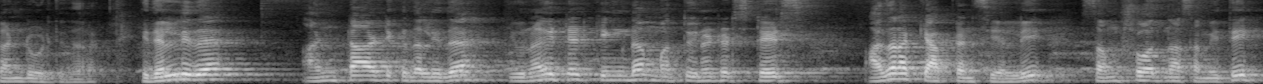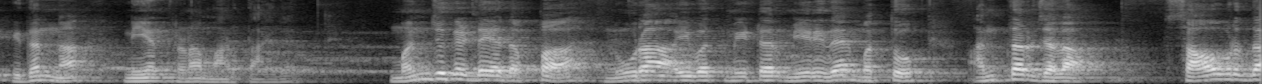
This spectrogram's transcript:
ಕಂಡುಹಿಡಿದಿದ್ದಾರೆ. ಇದೆಲ್ಲಿದೆ? ಅಂಟಾರ್ಟಿಕದಲ್ಲಿದೆ, ಯುನೈಟೆಡ್ ಕಿಂಗ್ಡಮ್ ಮತ್ತು ಯುನೈಟೆಡ್ ಸ್ಟೇಟ್ಸ್. ಅದರ ಕ್ಯಾಪ್ಟನ್ಸಿಯಲ್ಲಿ ಸಂಶೋಧನಾ ಸಮಿತಿ ಇದನ್ನು ನಿಯಂತ್ರಣ ಮಾಡ್ತಾ ಇದೆ. ಮಂಜುಗಡ್ಡೆಯ ದಪ್ಪ ನೂರ ಐವತ್ತು ಮೀಟರ್ ಮೀರಿದೆ ಮತ್ತು ಅಂತರ್ಜಲ ಸಾವಿರದ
